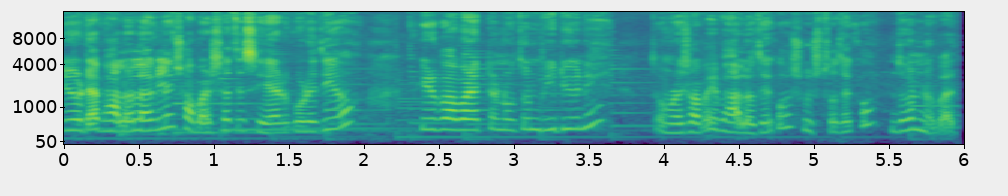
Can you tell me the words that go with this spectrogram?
ভিডিওটা ভালো লাগলে সবার সাথে শেয়ার করে দিও। ফিরবো আবার একটা নতুন ভিডিও নিয়ে। তোমরা সবাই ভালো থেকো, সুস্থ থেকো, ধন্যবাদ।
